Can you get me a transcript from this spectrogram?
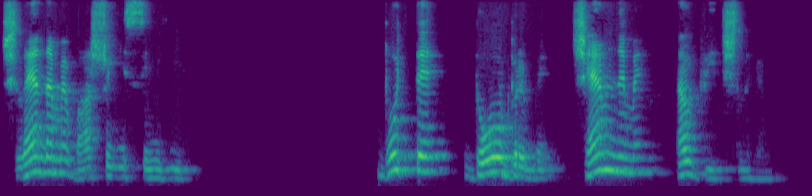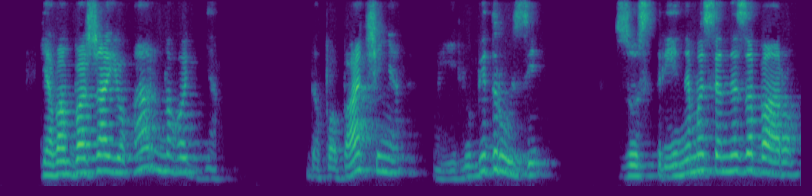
членами вашої сім'ї. Будьте добрими, чемними та ввічливими. Я вам бажаю гарного дня. До побачення, мої любі друзі! Зустрінемося незабаром.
